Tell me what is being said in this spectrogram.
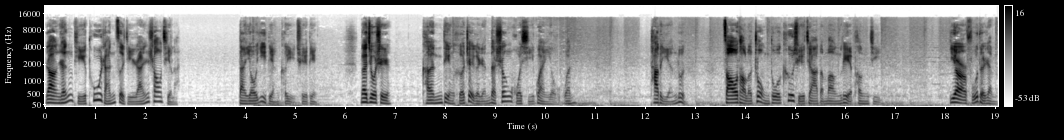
让人体突然自己燃烧起来，但有一点可以确定，那就是肯定和这个人的生活习惯有关。他的言论。遭到了众多科学家的猛烈抨击。伊尔福德认为，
